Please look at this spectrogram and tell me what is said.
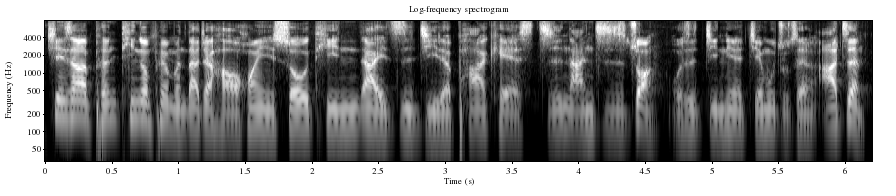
线上的朋听众朋友们，大家好，欢迎收听爱自己的 Podcast《直男直撞》，我是今天的节目主持人阿正。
